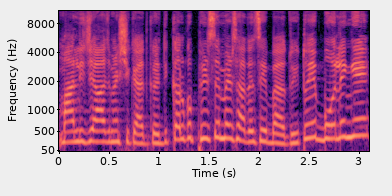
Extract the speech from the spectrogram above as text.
मान लीजिए आज मैं शिकायत कर दी कल को फिर से मेरे साथ ऐसी बात हुई तो ये बोलेंगे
